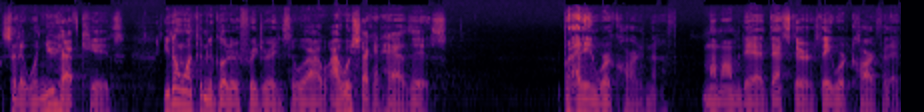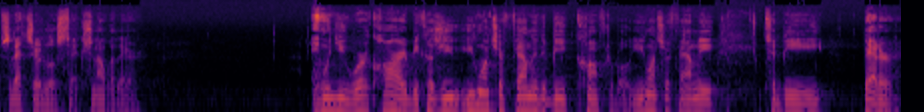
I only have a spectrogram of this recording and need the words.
so that when you have kids, you don't want them to go to the refrigerator and say, Well, I, I wish I could have this. But I didn't work hard enough. My mom and dad, that's theirs. They worked hard for that. So that's their little section over there. And when you work hard because you, you want your family to be comfortable, you want your family to be better.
